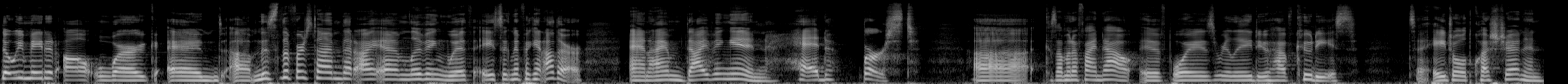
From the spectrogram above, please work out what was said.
but we made it all work. And um, this is the first time that I am living with a significant other. And I am diving in head first. Because uh, I'm going to find out if boys really do have cooties. It's an age old question. And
